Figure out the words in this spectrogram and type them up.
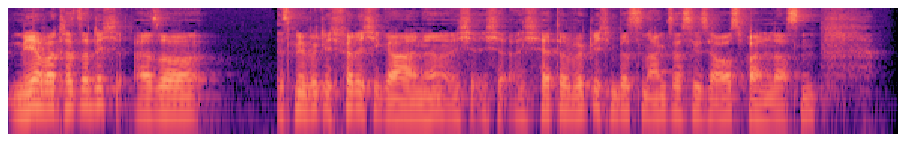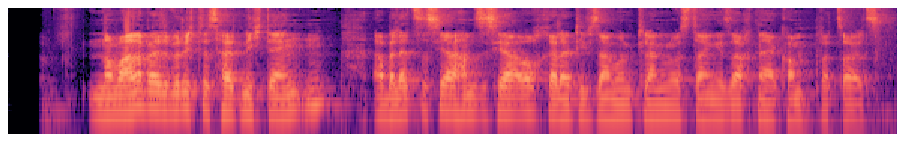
Nee, aber tatsächlich, also ist mir wirklich völlig egal. Ne? Ich, ich, ich hätte wirklich ein bisschen Angst, dass sie es ausfallen lassen. Normalerweise würde ich das halt nicht denken, aber letztes Jahr haben sie es ja auch relativ sang- und klanglos dann gesagt, naja komm, was soll's.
